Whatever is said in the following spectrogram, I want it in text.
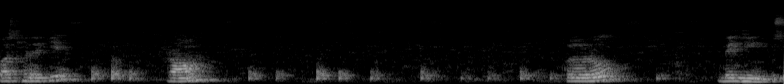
फ़र्स्ट में देखिए फ्रॉम क्लोरोबेंजीन उस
